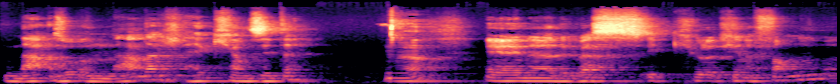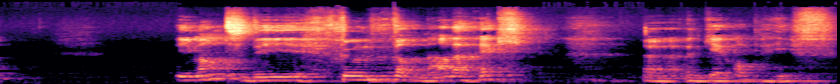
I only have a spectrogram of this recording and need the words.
na, zo een naderhek gaan zitten. Ja. En eh, er was, ik wil het geen fan noemen, iemand die toen dat naderhek eh een keer ophief,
